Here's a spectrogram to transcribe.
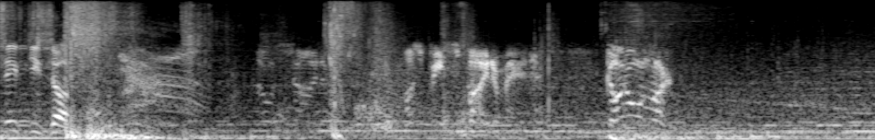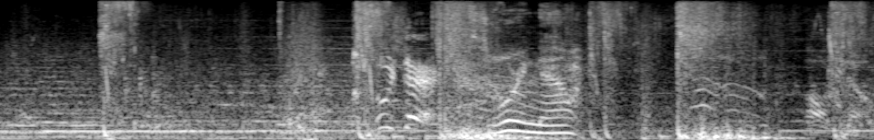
Safety's up. No sign of him. Must be Spider-Man. Go to alert. Who's there? Snoring now. Oh no.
